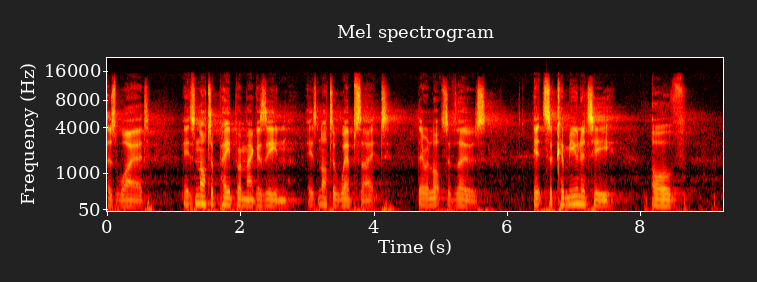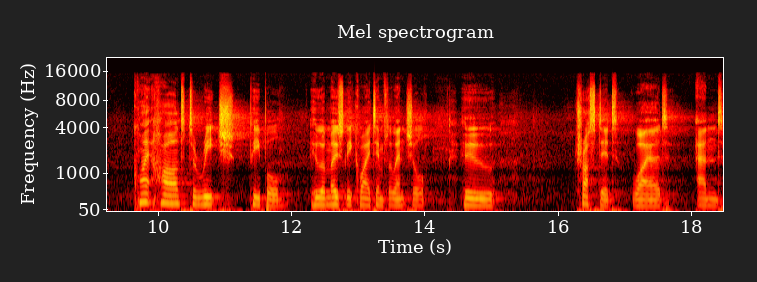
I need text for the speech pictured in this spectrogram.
as Wired? It's not a paper magazine, it's not a website. There are lots of those. It's a community of quite hard to reach people who are mostly quite influential, who trusted Wired and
